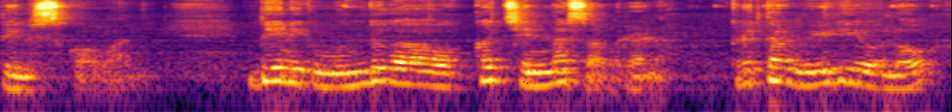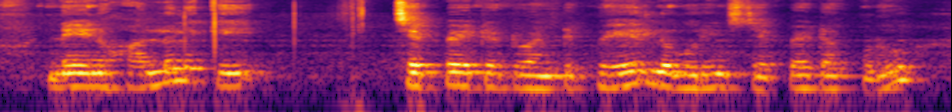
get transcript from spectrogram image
తెలుసుకోవాలి. దీనికి ముందుగా ఒక చిన్న సవరణ. క్రితం వీడియోలో నేను హల్లులకి చెప్పేటటువంటి పేర్ల గురించి చెప్పేటప్పుడు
